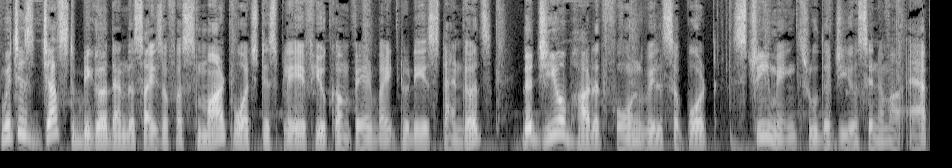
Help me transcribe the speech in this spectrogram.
which is just bigger than the size of a smartwatch display if you compare by today's standards, the Jio Bharat phone will support streaming through the Jio Cinema app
